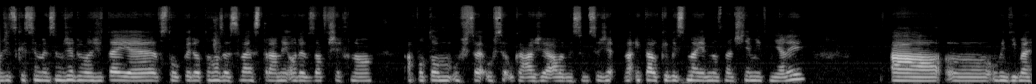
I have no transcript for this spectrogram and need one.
vždycky si myslím, že důležité je vstoupit do toho ze své strany, odevzat všechno a potom už se, už se ukáže, ale myslím si, že na Italky bychom jednoznačně mít měli a uh, uvidíme.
